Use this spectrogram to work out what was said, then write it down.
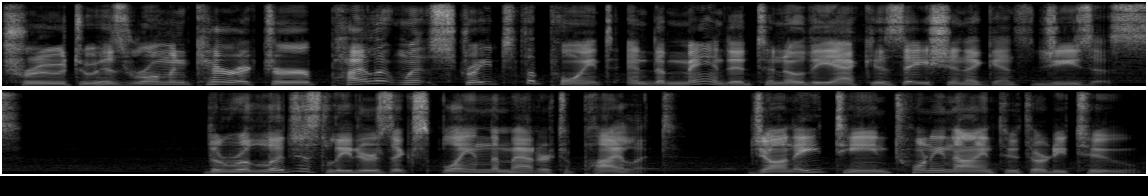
True to his Roman character, Pilate went straight to the point and demanded to know the accusation against Jesus. The religious leaders explained the matter to Pilate. John 18, 29 32.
